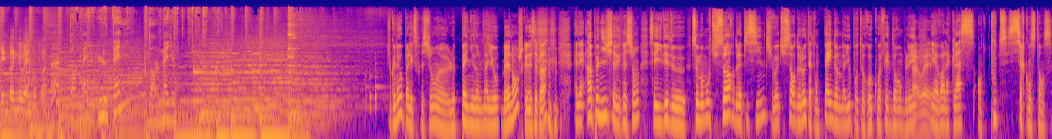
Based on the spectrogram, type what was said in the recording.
J'ai une bonne nouvelle pour toi. dans le maillot. Le peigne dans le maillot. Tu connais ou pas l'expression euh, le peigne dans le maillot? Ben non, je connaissais pas. Elle est un peu niche cette expression. C'est l'idée de ce moment où tu sors de la piscine, tu vois, tu sors de l'eau, tu as ton peigne dans le maillot pour te recoiffer d'emblée ah ouais, et avoir la classe en toutes circonstances.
